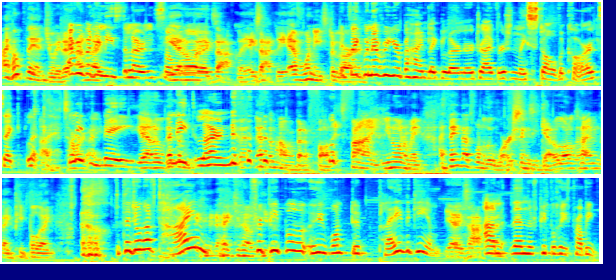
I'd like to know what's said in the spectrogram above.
I hope they enjoyed it. Everybody like, needs to learn somewhere. You know exactly, exactly. Everyone needs to learn. It's like whenever you're behind like learner drivers and they stall the car, it's like, look, Ah, it's leave alright. them be. Yeah, no, they let need them- to learn. let, let them have a bit of fun. It's fine. You know what I mean? I think that's one of the worst things you get a lot of the time. Like people like, they don't have time like you know, for you- people who want to play the game. Yeah, exactly. And then there's people who've probably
